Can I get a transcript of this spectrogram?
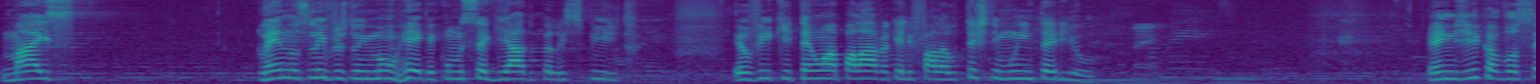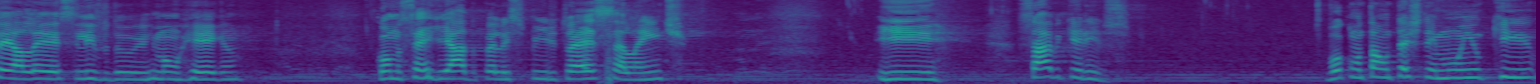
Mas, lendo os livros do irmão Hegel, como ser guiado pelo Espírito, eu vi que tem uma palavra que ele fala, o testemunho interior. Eu indico a você a ler esse livro do irmão Hegel. Como ser guiado pelo Espírito é excelente. E, sabe, queridos, vou contar um testemunho que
